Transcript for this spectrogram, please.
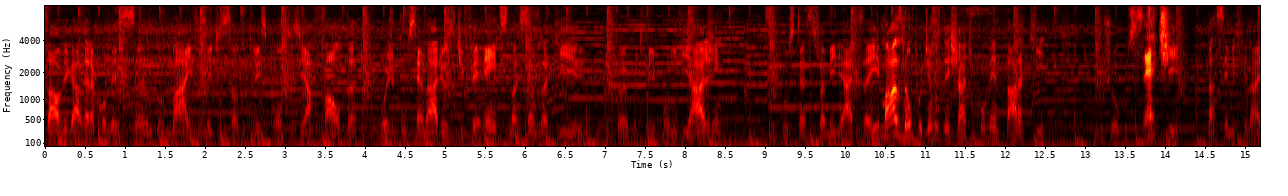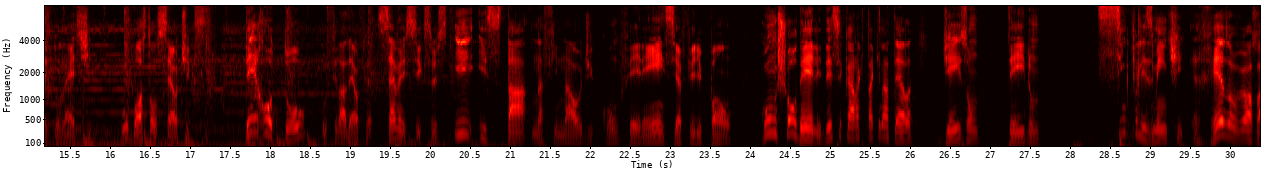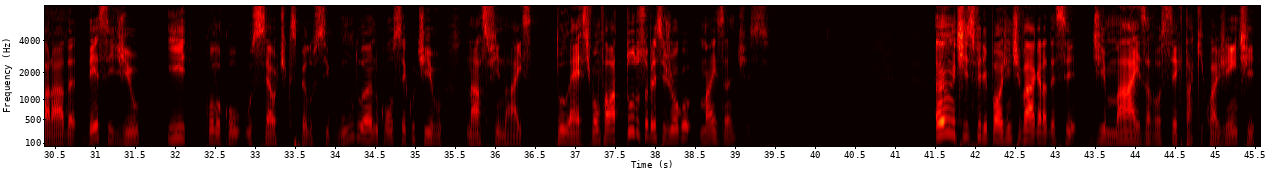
salve galera, começando mais uma edição do Três Pontos e a Falta. Hoje com cenários diferentes, nós estamos aqui, estou eu com o Filipão em viagem, circunstâncias familiares aí, mas não podíamos deixar de comentar aqui o jogo 7 das semifinais do leste. O Boston Celtics derrotou o Philadelphia 76ers e está na final de conferência, Filipão. Com o show dele, desse cara que está aqui na tela, Jason Tatum simplesmente resolveu a parada, decidiu e colocou o Celtics pelo segundo ano consecutivo nas finais do leste. Vamos falar tudo sobre esse jogo, mas antes. Antes, Filipão, a gente vai agradecer demais a você que está aqui com a gente.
